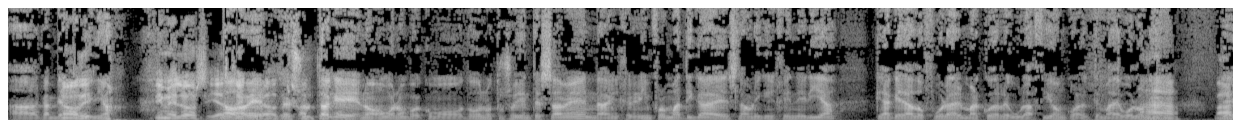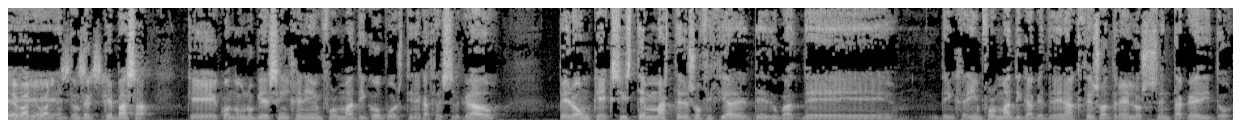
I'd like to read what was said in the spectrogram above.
a cambiar No, tu opinión. Dímelo, si ya no, estoy a ver, curado de resulta espanto ya. que, no, bueno, pues como todos nuestros oyentes saben, la ingeniería informática es la única ingeniería que ha quedado fuera del marco de regulación con el tema de Bolonia. Ah, vale, De- vale, vale, Entonces, sí, sí. ¿qué pasa? Que cuando uno quiere ser ingeniero informático, pues tiene que hacerse el grado, pero aunque existen másteres oficiales de, educa- de, de ingeniería informática que te den acceso a tener los 60 créditos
